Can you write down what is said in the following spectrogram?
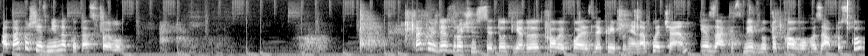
а також є зміна кута спилу. Також для зручності тут є додатковий пояс для кріплення на плече, є захист від випадкового запуску.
